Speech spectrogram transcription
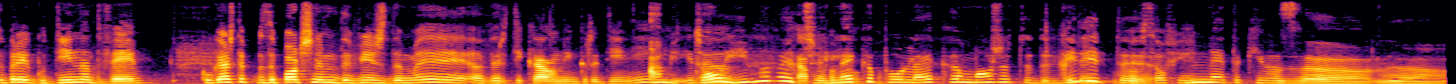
Добре, година, две. Кога ще започнем да виждаме вертикални градини? Ами и то да има вече. Лека по по лека можете да Къде? видите. В София? Не такива за а,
